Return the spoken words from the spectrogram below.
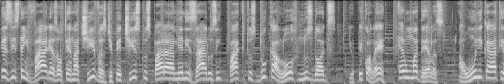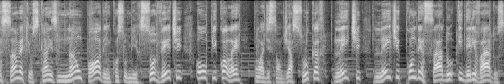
Existem várias alternativas de petiscos para amenizar os impactos do calor nos dogs, e o picolé é uma delas. A única atenção é que os cães não podem consumir sorvete ou picolé com adição de açúcar, leite, leite condensado e derivados.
